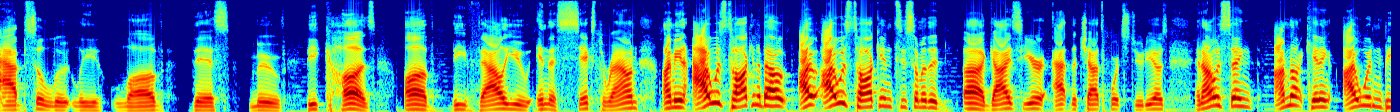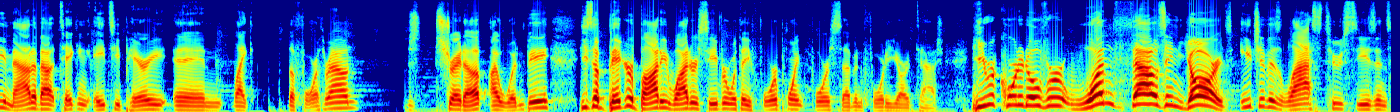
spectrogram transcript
absolutely love this move because of the value in the sixth round. I mean, I was talking about, I, I was talking to some of the uh, guys here at the Chat Sports Studios, and I was saying, I'm not kidding. I wouldn't be mad about taking A.T. Perry in like the fourth round. Just straight up, I wouldn't be. He's a bigger bodied wide receiver with a 4.47 40 yard dash. He recorded over 1,000 yards each of his last two seasons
